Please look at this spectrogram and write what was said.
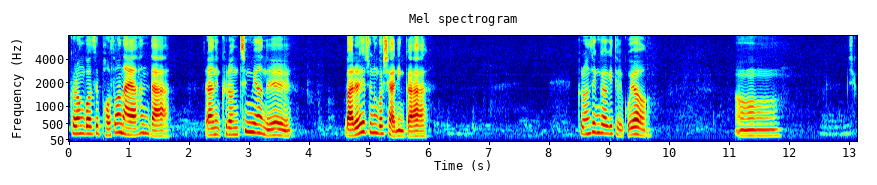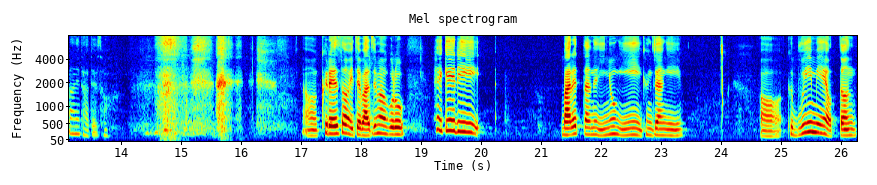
그런 것을 벗어나야 한다라는 그런 측면을 말을 해주는 것이 아닌가 그런 생각이 들고요. 어, 시간이 다 돼서. 어, 그래서 이제 마지막으로 헤겔이 말했다는 인용이 굉장히 어, 그 무의미의 어떤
